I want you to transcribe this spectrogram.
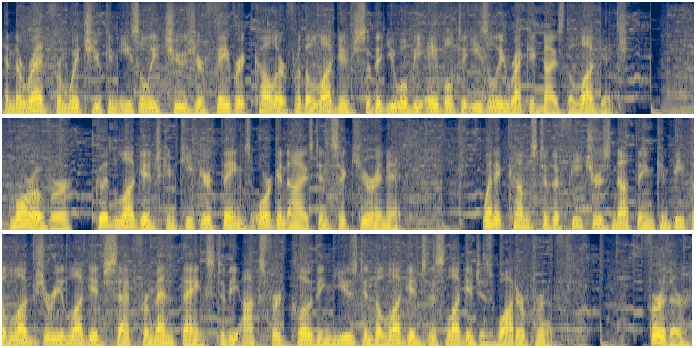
and the red from which you can easily choose your favorite color for the luggage so that you will be able to easily recognize the luggage. Moreover, good luggage can keep your things organized and secure in it. When it comes to the features nothing can beat the luxury luggage set for men thanks to the Oxford clothing used in the luggage this luggage is waterproof. Further,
